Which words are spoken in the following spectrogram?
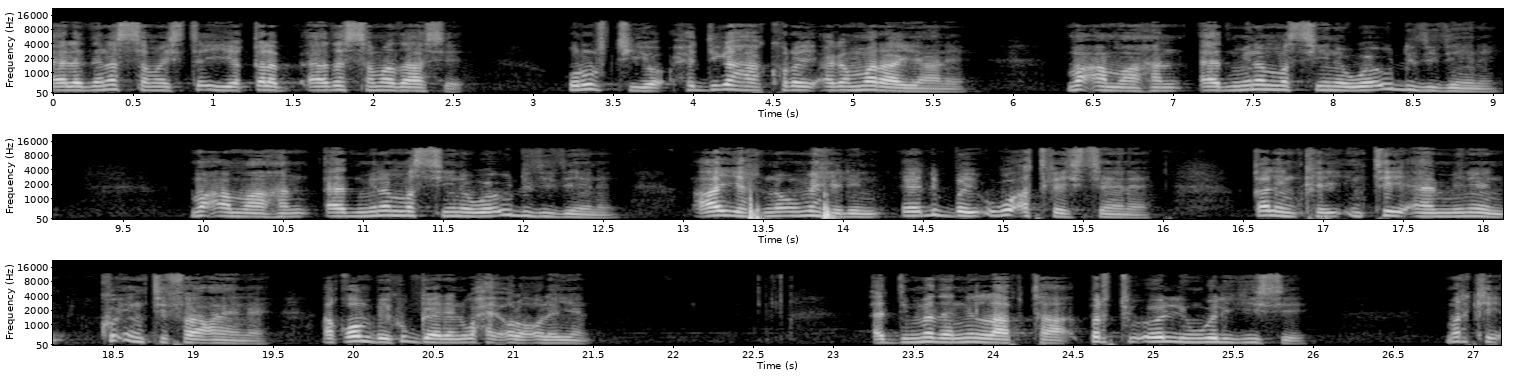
aaladana samaysta iyo qalab aada samadaase ururtiyo xidigaha koray aga marayaane. Ma amaahan aadmina ma siina waa u dhidideene ma amaahan aadmina ma siina waa u dhidideene aayarna uma helin ee dhib bay ugu adkaysteene. Qalinkay intay aamineen ku intifaaceene. Aqoon bay ku gaareen waxay olo oleeyeen adimada nin laabtaa bartu oolin weligiise. Markay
